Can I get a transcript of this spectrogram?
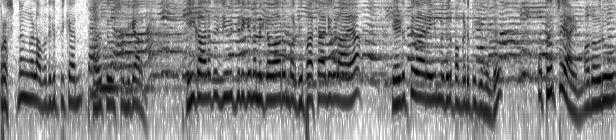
പ്രശ്നങ്ങൾ അവതരിപ്പിക്കാൻ സാഹിത്യവും ശ്രമിക്കാറുണ്ട്. ഈ കാലത്ത് ജീവിച്ചിരിക്കുന്ന മിക്കവാറും പ്രതിഭാശാലികളായ എഴുത്തുകാരെയും ഇതിൽ പങ്കെടുപ്പിക്കുന്നുണ്ട്. തീർച്ചയായും അതൊരു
